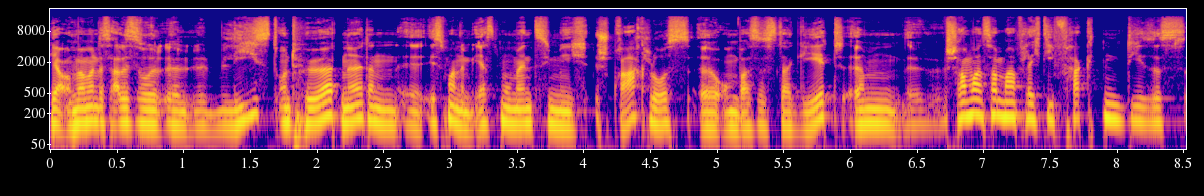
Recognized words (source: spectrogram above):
Ja, und wenn man das alles so äh, liest und hört, ne, dann äh, ist man im ersten Moment ziemlich sprachlos, äh, um was es da geht. Ähm, äh, schauen wir uns doch mal vielleicht die Fakten dieses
